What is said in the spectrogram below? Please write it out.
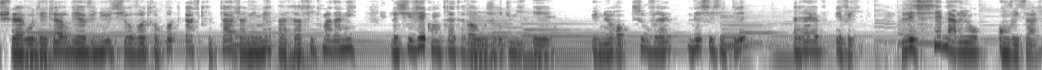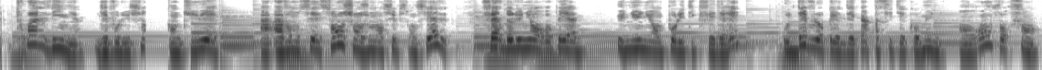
Chers auditeurs, bienvenue sur votre podcast Cryptage animé par Rafik Madani. Le sujet qu'on traitera aujourd'hui est une Europe souveraine, nécessité, rêve éveillé. Les scénarios envisagent trois lignes d'évolution continuer à avancer sans changement substantiel, faire de l'Union européenne une union politique fédérée, ou développer des capacités communes en renforçant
